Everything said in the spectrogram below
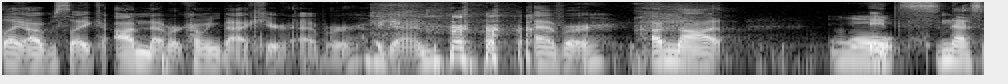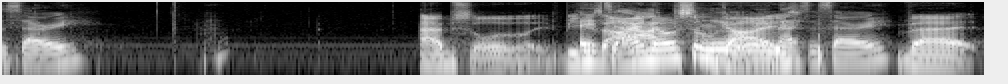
like I was like, I'm never coming back here ever again, ever. I'm not. Well, It's necessary. absolutely. Because It's I know some guys necessary. that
